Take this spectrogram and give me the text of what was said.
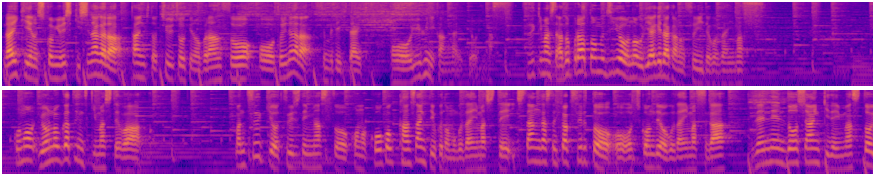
来期への仕込みを意識しながら短期と中長期のバランスを取りながら進めていきたいというふうに考えております。続きましてアドプラットフォーム事業の売上高の推移でございます。この4、6月につきましては、まあ、通期を通じてみますとこの広告換算期ということもございまして1、3月と比較すると落ち込んではございますが前年同四半期で見ますと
